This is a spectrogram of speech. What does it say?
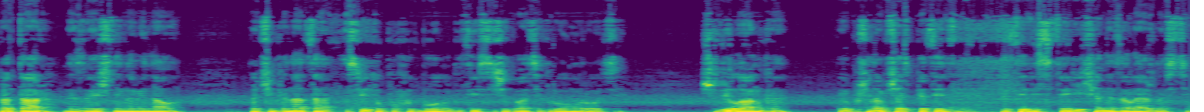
Катар, незвичний номінал до чемпіонату світу по футболу у 2022 році. Шрі-Ланка. Випущена в честь 50-річчя незалежності.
